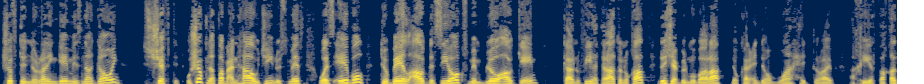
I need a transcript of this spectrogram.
شفت انه ال running game is not going shifted وشفنا طبعا how Geno Smith was able to bail out the Seahawks من blow out game. كانوا فيها ثلاثة نقاط. رجع بالمباراة. لو كان عندهم واحد درايف أخير فقط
